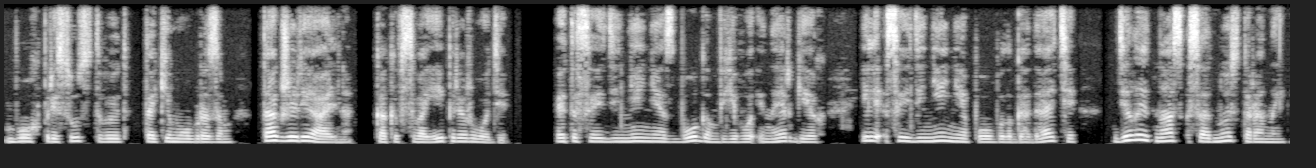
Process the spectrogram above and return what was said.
Бог присутствует таким образом так же реально, как и в своей природе. Это соединение с Богом в Его энергиях или соединение по благодати делает нас, с одной стороны,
